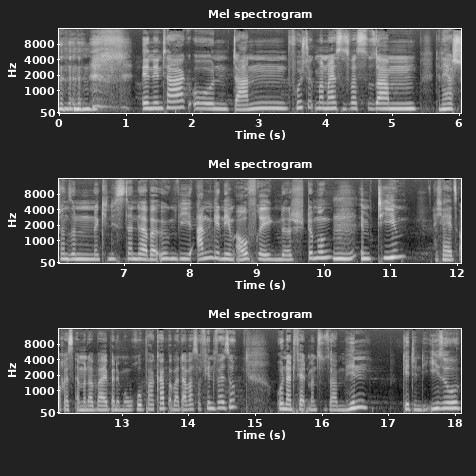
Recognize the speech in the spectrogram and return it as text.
in den Tag. Und dann frühstückt man meistens was zusammen. Dann herrscht schon so eine knisternde, aber irgendwie angenehm aufregende Stimmung mhm. im Team. Ich war jetzt auch erst einmal dabei bei dem Europacup, aber da war es auf jeden Fall so. Und dann fährt man zusammen hin, geht in die ISO,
